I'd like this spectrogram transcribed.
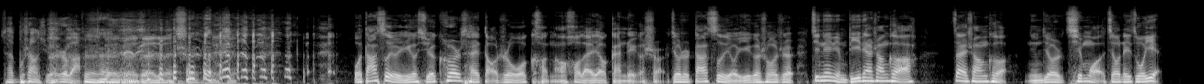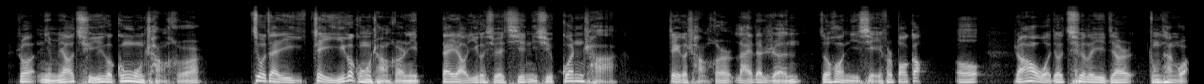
才不上学是吧？对对对对对，是是是，我大四有一个学科，才导致我可能后来要干这个事儿。就是大四有一个说是今天你们第一天上课啊，再上课你们就是期末交那作业，说你们要去一个公共场合，就在一这一个公共场合，你待要一个学期，你去观察这个场合来的人，最后你写一份报告。哦，然后我就去了一家中餐馆，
